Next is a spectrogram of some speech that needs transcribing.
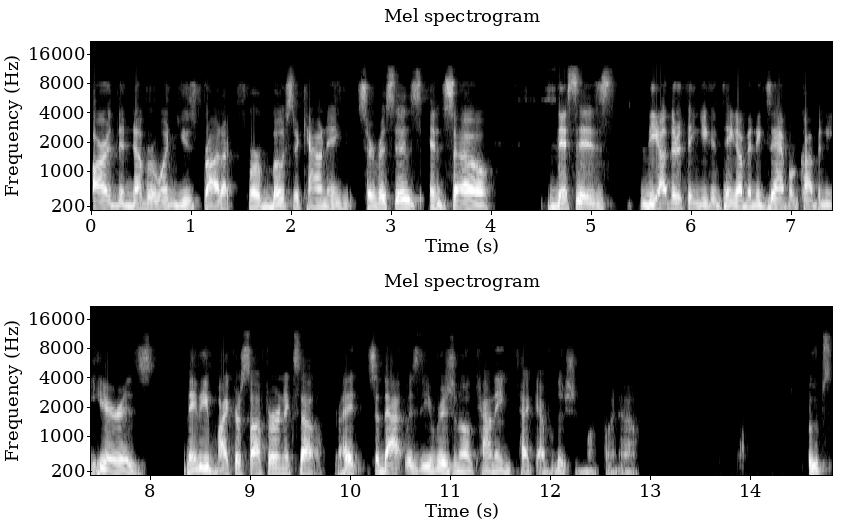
are the number one used product for most accounting services. And so this is the other thing you can think of an example company here is maybe Microsoft or an Excel, right? So that was the original accounting tech evolution 1.0. Oops.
